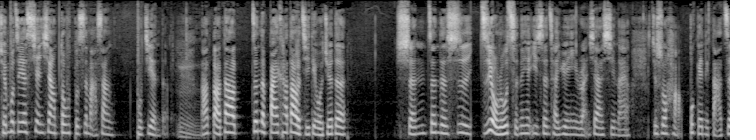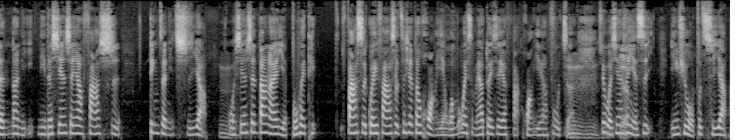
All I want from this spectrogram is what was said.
全部这些现象都不是马上不见的，嗯，然后等到真的掰咖到了极点，我觉得神真的是只有如此，那些医生才愿意软下心来，就说好不给你打针，那你你的先生要发誓盯着你吃药，嗯，我先生当然也不会听。发誓归发誓，这些都谎言。我们为什么要对这些谎谎言负责？嗯、所以我先生也是允许我不吃药，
